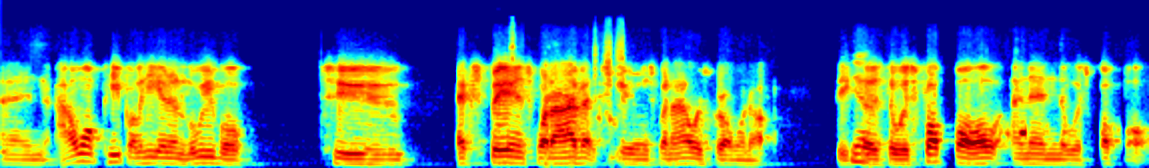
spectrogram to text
And I want people here in Louisville to experience what I've experienced when I was growing up because yep. there was football and then there was football.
